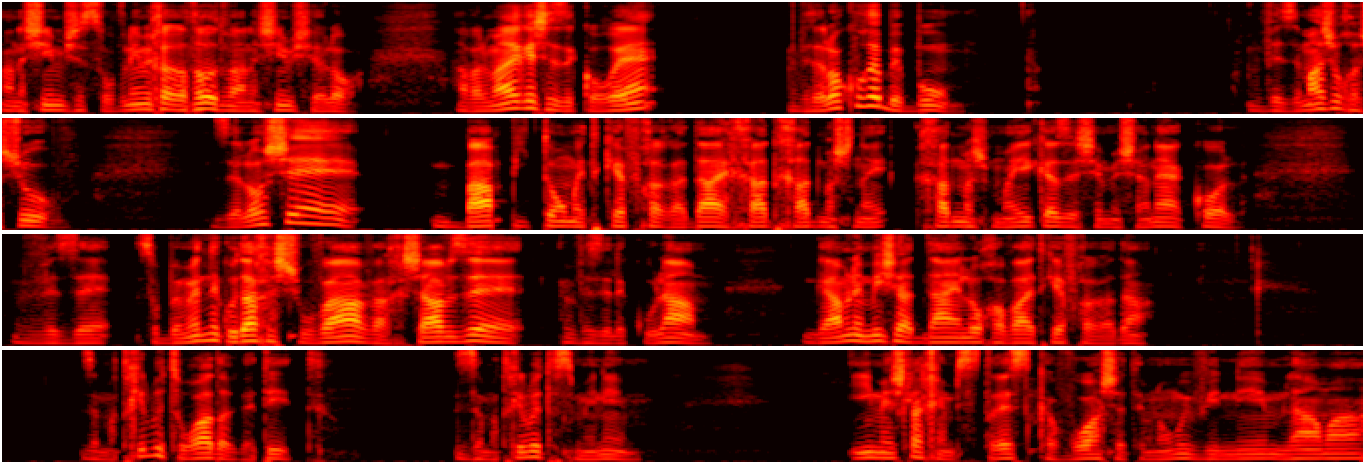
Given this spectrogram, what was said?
אנשים שסובלים מחרדות ואנשים שלא. אבל מהרגע שזה קורה, וזה לא קורה בבום, וזה משהו חשוב. זה לא שבא פתאום התקף חרדה אחד חד, משמעי, חד משמעי כזה שמשנה הכל. וזו באמת נקודה חשובה, ועכשיו זה, וזה לכולם, גם למי שעדיין לא חווה התקף חרדה. זה מתחיל בצורה הדרגתית. זה מתחיל בתסמינים. אם יש לכם סטרס קבוע שאתם לא מבינים למה,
